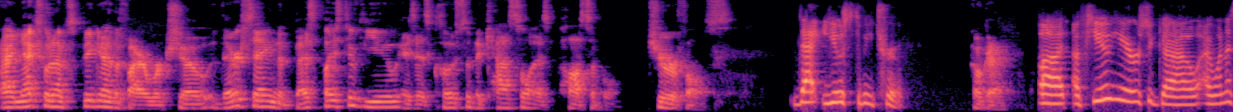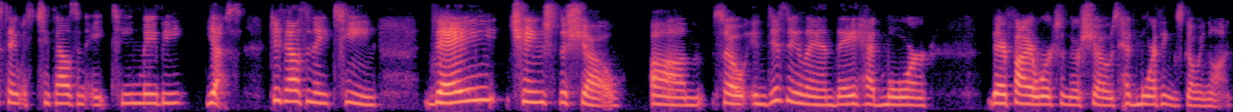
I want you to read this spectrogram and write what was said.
All right, next one up. Speaking of the fireworks show, they're saying the best place to view is as close to the castle as possible. True or false? That used to be true. Okay. But a few years ago, I want to say it was 2018, maybe. Yes, 2018, they changed the show. Um, so in Disneyland, they had more, their fireworks and their shows had more things going on.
